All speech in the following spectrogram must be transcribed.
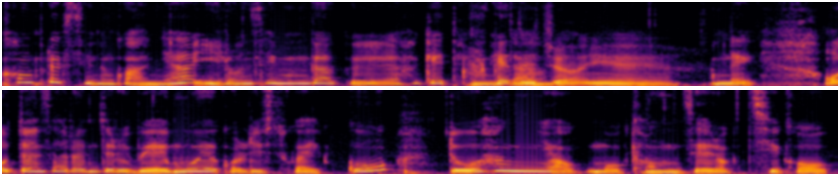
컴플렉스 있는 거 아니야? 이런 생각을 생각을 하게 됩니다. 하게 되죠. 예. 네. 어떤 사람들은 외모에 걸릴 수가 있고 또 학력, 뭐 경제력, 직업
